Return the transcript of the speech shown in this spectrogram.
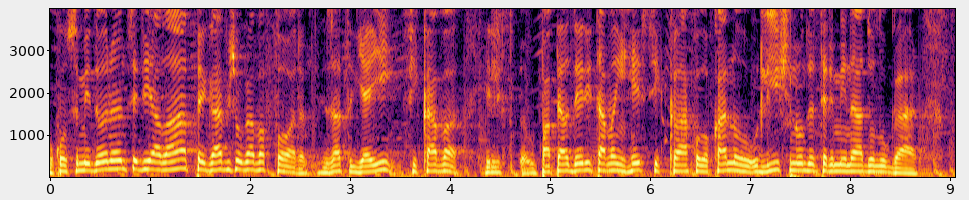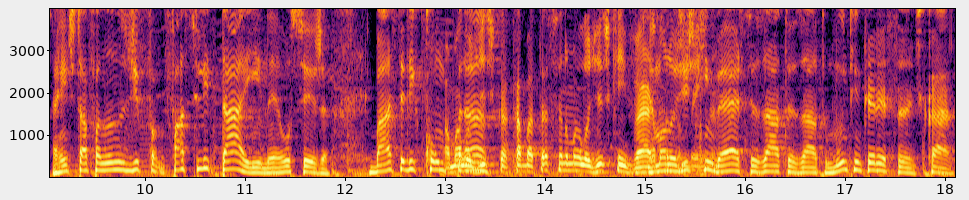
o consumidor antes ele ia lá, pegava e jogava fora. Exato. E aí ficava. Ele, o papel dele estava em reciclar, colocar no, o lixo num determinado lugar. A gente está falando de facilitar aí, né? Ou seja, basta ele comprar. É uma logística, acaba até sendo uma logística inversa. É uma logística também, né? inversa, né? exato, exato. Muito interessante, cara.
